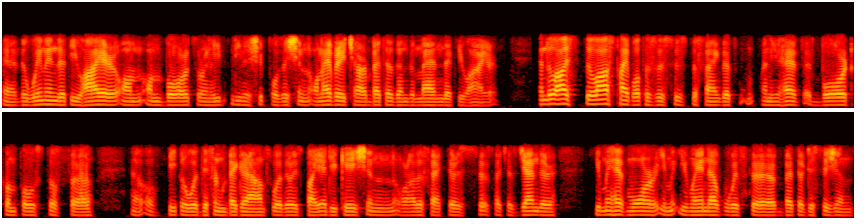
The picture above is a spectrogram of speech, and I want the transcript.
uh, the women that you hire on, on boards or in leadership position on average are better than the men that you hire. And the last, the last hypothesis is the fact that when you have a board composed of uh, uh, of people with different backgrounds, whether it's by education or other factors uh, such as gender, you may have more, you may, end up with uh, better decisions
